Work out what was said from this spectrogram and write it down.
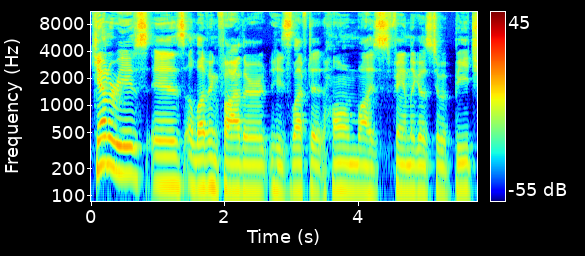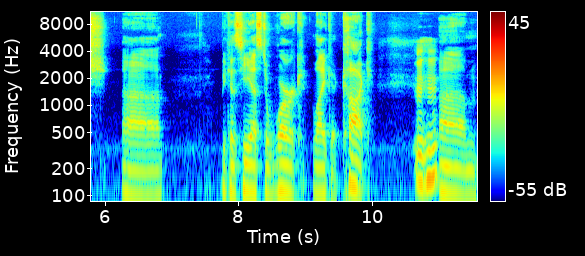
Keanu Reeves is a loving father. He's left at home while his family goes to a beach uh, because he has to work like a cuck. mm-hmm. Um,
